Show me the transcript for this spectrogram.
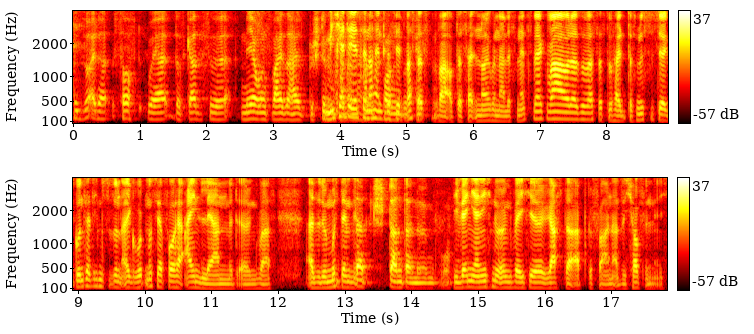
mit so einer Software das Ganze näherungsweise halt bestimmen Mich hätte jetzt ja noch interessiert, so was Texten. das war, ob das halt ein neuronales Netzwerk war oder sowas, dass du halt, das müsstest ja, grundsätzlich musst du so einen Algorithmus ja vorher einlernen mit irgendwas. Also du musst dem. Das stand dann irgendwo. Die werden ja nicht nur irgendwelche Raster abgefahren, also ich hoffe nicht.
